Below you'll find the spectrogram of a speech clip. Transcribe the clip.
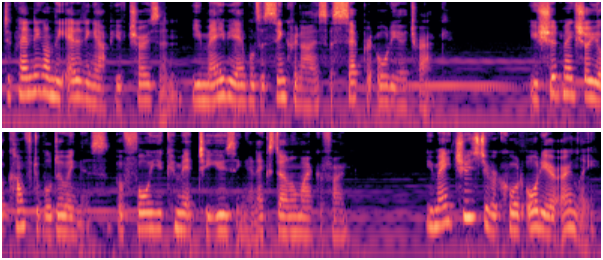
Depending on the editing app you've chosen, you may be able to synchronize a separate audio track. You should make sure you're comfortable doing this before you commit to using an external microphone. You may choose to record audio only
